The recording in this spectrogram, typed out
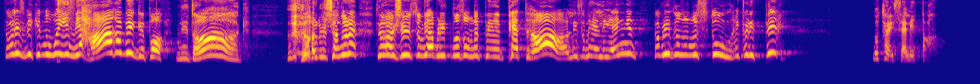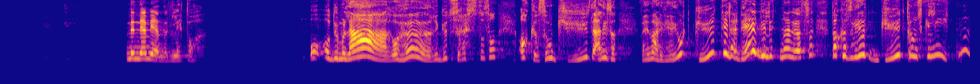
Det var liksom ikke noe inni her å bygge på. Men i dag du skjønner Det Det høres ut som vi har blitt noen sånne Petra, liksom hele gjengen. Vi har blitt noen sånne store klipper. Nå tøyser jeg litt, da. Men jeg mener det litt òg. Og, og, du må lære å høre Guds røst og sånn. Akkurat som Gud er liksom Hvem er det vi har gjort Gud til? Er det jeg blir litt nervøs for. Det er akkurat som vi har gjort Gud ganske liten.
